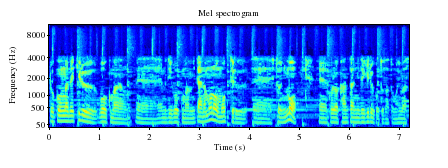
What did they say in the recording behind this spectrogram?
録音ができるウォークマン、えー MD ウォークマンみたいなものを持ってる、えー人にも、えーこれは簡単にできることだと思います。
